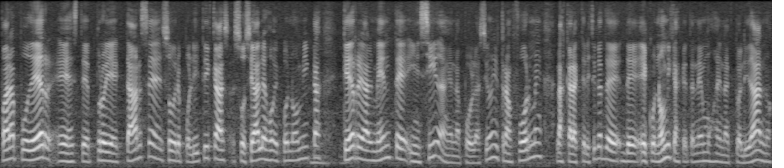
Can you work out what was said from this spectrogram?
para poder este, proyectarse sobre políticas sociales o económicas que realmente incidan en la población y transformen las características económicas que tenemos en la actualidad. ¿no?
